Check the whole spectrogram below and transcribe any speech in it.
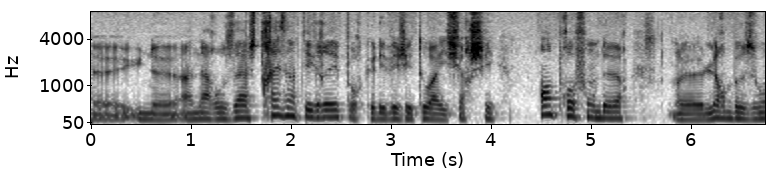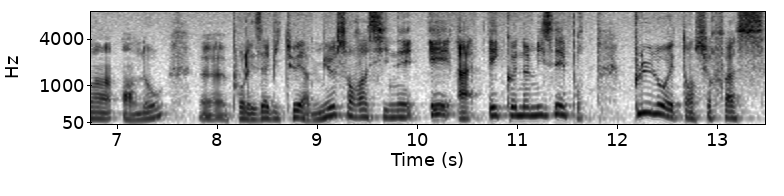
un arrosage très intégré pour que les végétaux aillent chercher en profondeur euh, leurs besoins en eau euh, pour les habituer à mieux s'enraciner et à économiser. Plus l'eau est en surface,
